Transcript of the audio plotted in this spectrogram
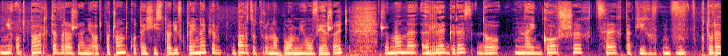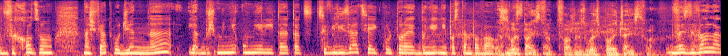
nieodparte wrażenie od początku tej historii, w której najpierw bardzo trudno było mi uwierzyć, że mamy regres do najgorszych cech takich, w, które wychodzą na światło dzienne, jakbyśmy nie umieli, ta, ta cywilizacja i kultura jakby nie, nie postępowała. Złe niestety. państwo tworzy złe społeczeństwo. Wyzwala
